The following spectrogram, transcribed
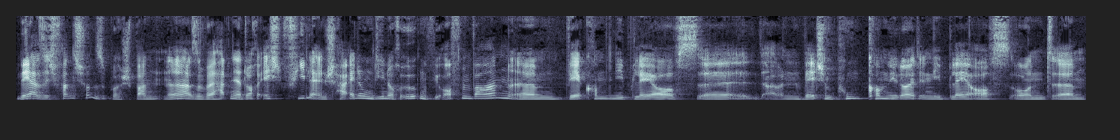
Nee, also ich fand es schon super spannend. Ne? Also wir hatten ja doch echt viele Entscheidungen, die noch irgendwie offen waren. Ähm, wer kommt in die Playoffs? Äh, an welchem Punkt kommen die Leute in die Playoffs? Und ähm,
